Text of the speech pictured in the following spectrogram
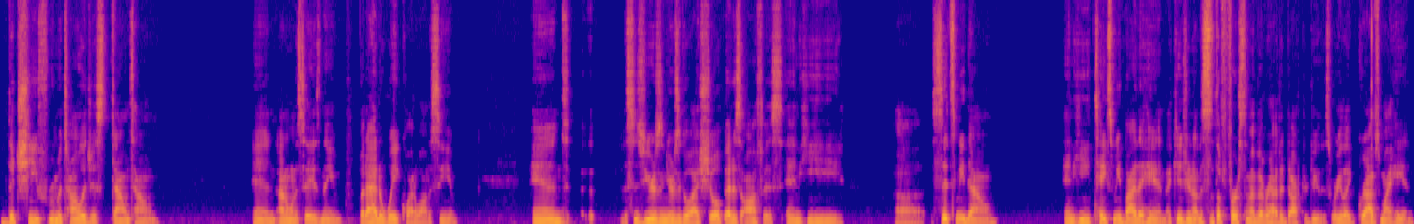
the chief rheumatologist downtown. And I don't want to say his name, but I had to wait quite a while to see him. And this is years and years ago. I show up at his office and he uh, sits me down and he takes me by the hand. I kid you not, this is the first time I've ever had a doctor do this, where he like grabs my hand.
